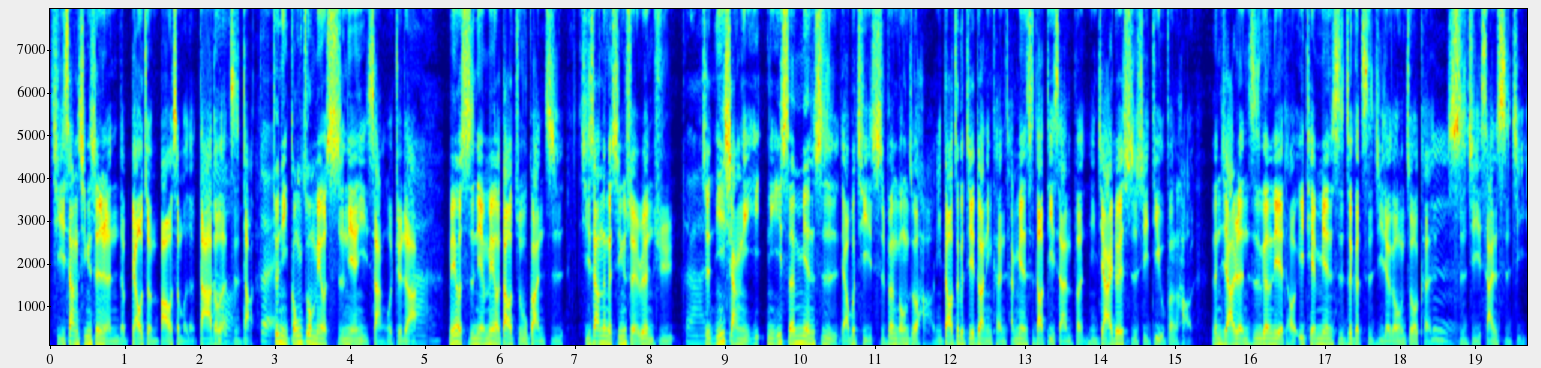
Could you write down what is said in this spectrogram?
其上新生人的标准包什么的，大家都在知道。对，就你工作没有十年以上，我觉得啊。没有十年，没有到主管职，其实上那个薪水润居，对啊，就你想，你一你一生面试了不起十份工作好，你到这个阶段，你可能才面试到第三份，你加一堆实习，第五份好了，人家人资跟猎头一天面试这个职级的工作，可能十几、三十几，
